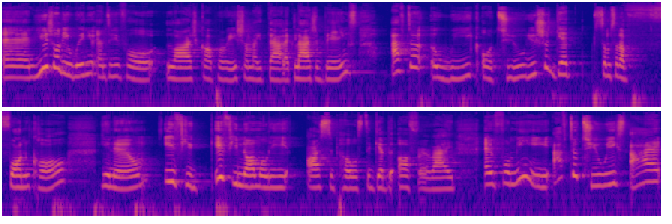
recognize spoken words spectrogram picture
and usually, when you interview for large corporation like that, like large banks, after a week or two, you should get some sort of phone call. You know, if you if you normally are supposed to get the offer, right? And for me, after two weeks, I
